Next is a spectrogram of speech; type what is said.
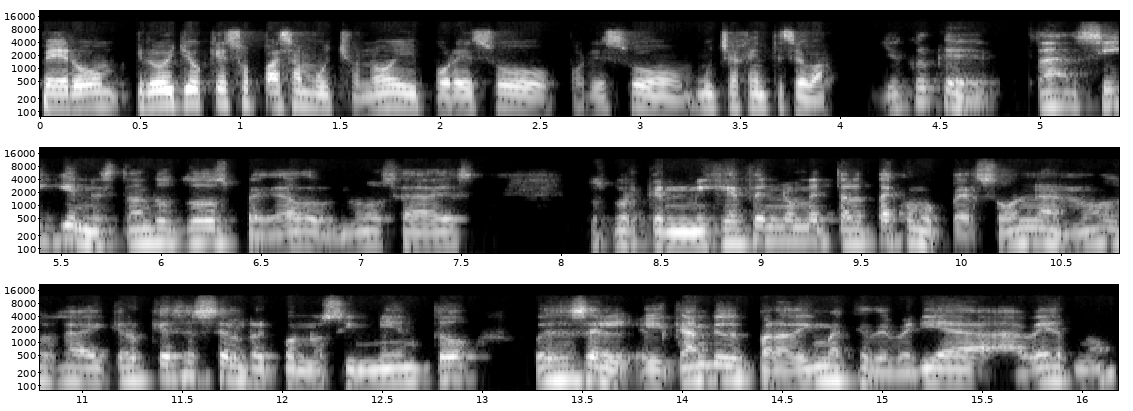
pero creo yo que eso pasa mucho, ¿no? Y por eso, por eso mucha gente se va. Yo creo que siguen estando todos pegados, ¿no? O sea, es, pues porque mi jefe no me trata como persona, ¿no? O sea, y creo que ese es el reconocimiento, pues ese es el, el cambio de paradigma que debería haber, ¿no?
